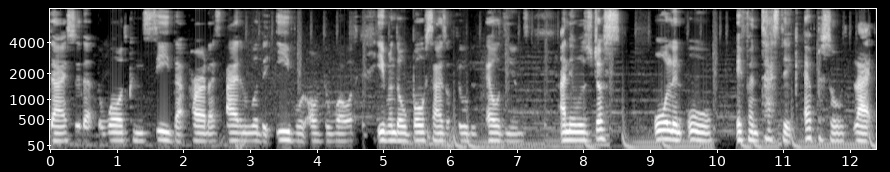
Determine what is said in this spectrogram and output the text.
die so that the world can see that Paradise Island was the evil of the world, even though both sides are filled with Eldians. And it was just all in all a fantastic episode. Like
